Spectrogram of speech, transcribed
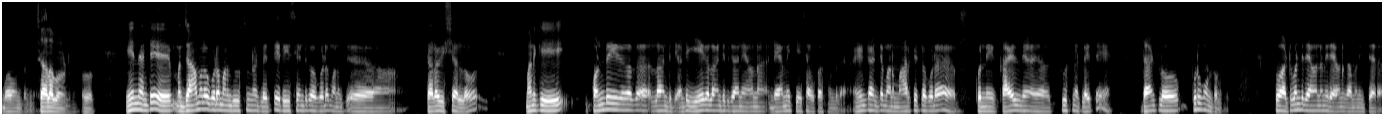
బాగుంటుంది. చాలా బాగుంటుంది. ఓకే. ఏంటంటే మన జామలో కూడా మనం చూస్తున్నట్లయితే రీసెంట్గా కూడా మనం చాలా విషయాల్లో మనకి పండు ఈగ లాంటిది అంటే ఈగ లాంటిది కానీ ఏమైనా డ్యామేజ్ చేసే అవకాశం ఉండదా? ఏంటంటే మన మార్కెట్లో కూడా కొన్ని కాయలు చూసినట్లయితే దాంట్లో పురుగు ఉంటుంది. సో అటువంటిది ఏమైనా మీరు ఏమైనా గమనించారా?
